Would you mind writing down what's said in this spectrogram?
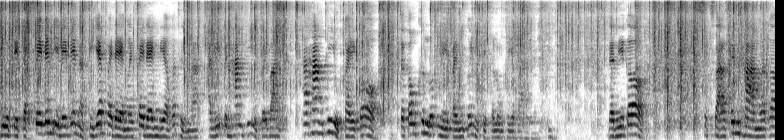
อยู่ติดกับเซเว่นอีเลเว่นอะสี่แยกไฟแดงเลยไฟแดงเดียวก็ถึงละอันนี้เป็นห้างที่อยู่ใกล้บ้าน ถ้าห้างที่อยู่ไกลก็จะต้องขึ้นรถเมล์ไปมันก็อยู่ติดกับโรงพยาบาลเลยเดี๋ยวนี้ก็ศึกษาเส้นทางแล้วก็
